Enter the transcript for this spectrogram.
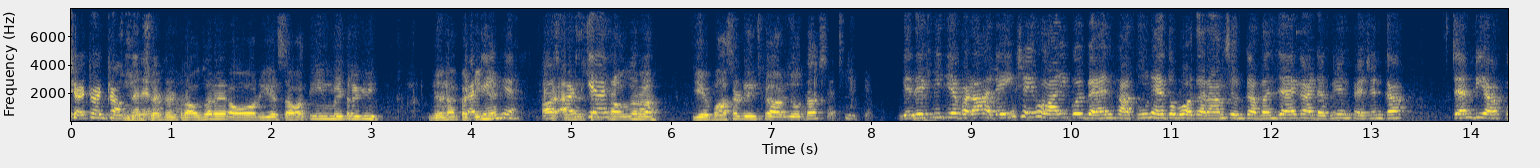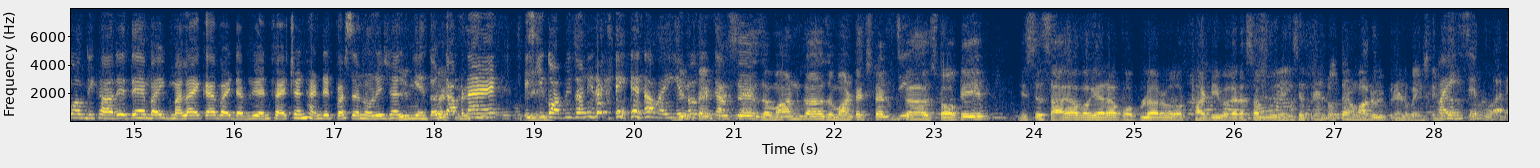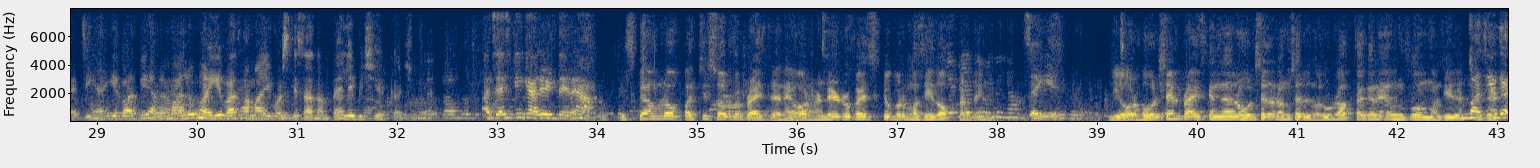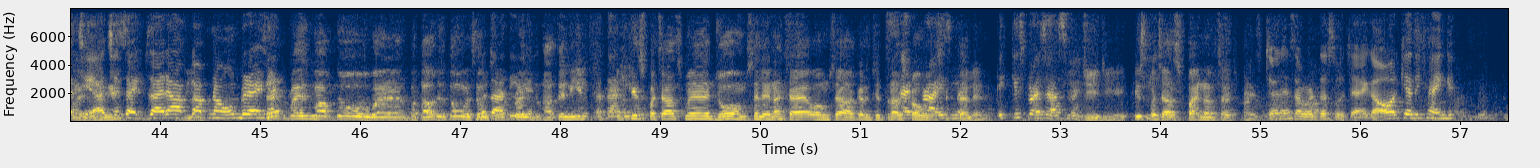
शर्ट और ट्राउज़र है। शर्ट और ट्राउज़र है और ये सवा तीन मीटर की जो है ना कटिंग है। है। और अर्ज़ क्या है? ये बासठ इंच का अर्ज़ होता है? अच्छा ठीक है। ये देख लीजिए बड़ा हलेन शेप हमारी कोई बहन खातून है तो बहुत आराम से उनका बन जाएगा। डब्ल्यू एन फ़ैशन का स्टैम्प भी आपको हम दिखा देते हैं। भाई मलाइका भाई W N fashion hundred percent original ये तो उनका अपना है। इसकी कॉपी तो नहीं रखेंगे ना भाई ये लोग से जमान का जमान टेक्सटाइल का स्टॉक है ये जिससे साया वगैरह पॉपुलर और खाटी वगैरह सब यहीं से प्रिंट होते हैं हमारे भी प्रिंट वहीं से वहीं से हुआ है। जी हाँ ये बात भी हमें मालूम है ये बात हमारी वर्ष के साथ हम पहले भी शेयर कर चुके हैं। अच्छा इसके क्या रेट दे रहे हैं आप लोग? इसके हम लोग पच्चीस सौ रुपए प्राइस दे रहे हैं और हंड्रेड रुपए इसके ऊपर मजीद ऑफ़ कर देंगे। सही है। जी और होलसेल प्राइस के अंदर होलसेलर हमसे ज़रूर रब्ता करें उनको हम मजीद अच्छे मजीद अच्छे अच्छे। साइड ज़ाहिर आपका अपना ओन ब्रांड है। सेट प्राइस मैं आपको बता देता हूँ वैसे सेट प्राइस बताते नहीं है। इक्कीस पचास में जो हमसे लेना चाहे वो हमसे आकर जितना सेट स्टॉक ले प्राइस सकता है ले ले। इक्कीस पचास में। जी जी इक्कीस पचास फाइनल सेट प्राइस है। चले ज़बरदस्त हो जाएगा। और क्या दिखाएँगे?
